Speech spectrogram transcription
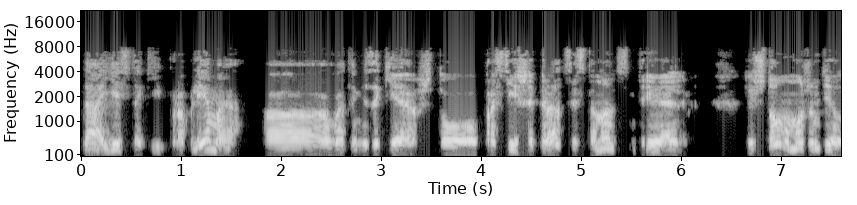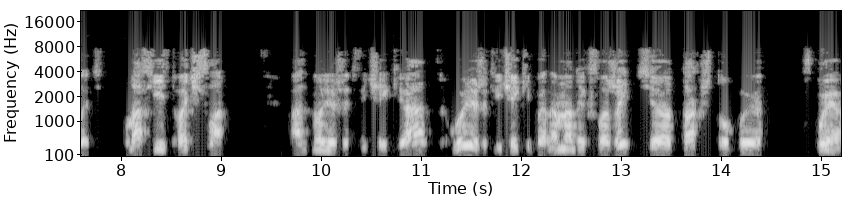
да, есть такие проблемы в этом языке, что простейшие операции становятся нетривиальными. То есть что мы можем делать? У нас есть два числа. Одно лежит в ячейке А, другое лежит в ячейке Б. Нам надо их сложить э, так, чтобы в Б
